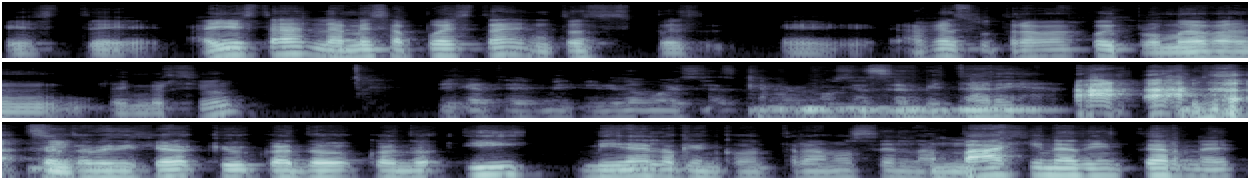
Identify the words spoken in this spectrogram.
Este, ahí está la mesa puesta, entonces pues eh, hagan su trabajo y promuevan la inversión. Fíjate, mi querido Moisés, que me puse a hacer mi tarea. Sí. Cuando me dijeron que cuando, cuando, y mira lo que encontramos en la -huh. página de internet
